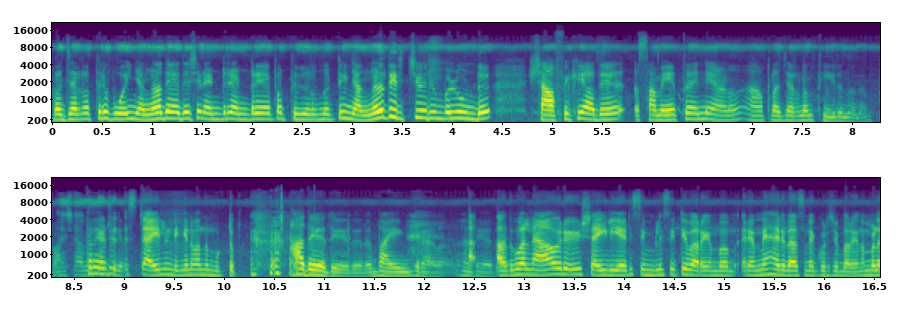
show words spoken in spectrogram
പ്രചരണത്തിന് പോയി. ഞങ്ങളത് ഏകദേശം രണ്ട് രണ്ടരയായപ്പോൾ തീർന്നിട്ട് ഞങ്ങൾ തിരിച്ചു വരുമ്പോഴും ഉണ്ട്. ഷാഫിക്ക് അതേ സമയത്ത് തന്നെയാണ് ആ പ്രചരണം തീരുന്നത്. സ്റ്റൈലുണ്ട് ഇങ്ങനെ വന്ന് മുട്ടും. അതെ അതെ അതെ അതെ. ഭയങ്കരമാണ് അതെ അതെ. അതുപോലെ ആ ഒരു ശൈലി ആ ഒരു സിംപ്ലിസിറ്റി പറയുമ്പോൾ രമ്യ ഹരിദാസിനെ കുറിച്ച് പറയും. നമ്മൾ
